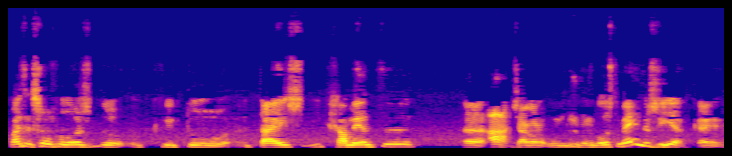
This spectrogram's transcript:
Quais é são os valores do, que tu tens e que realmente... Uh, ah, já agora, um dos meus valores também é a energia, ok?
